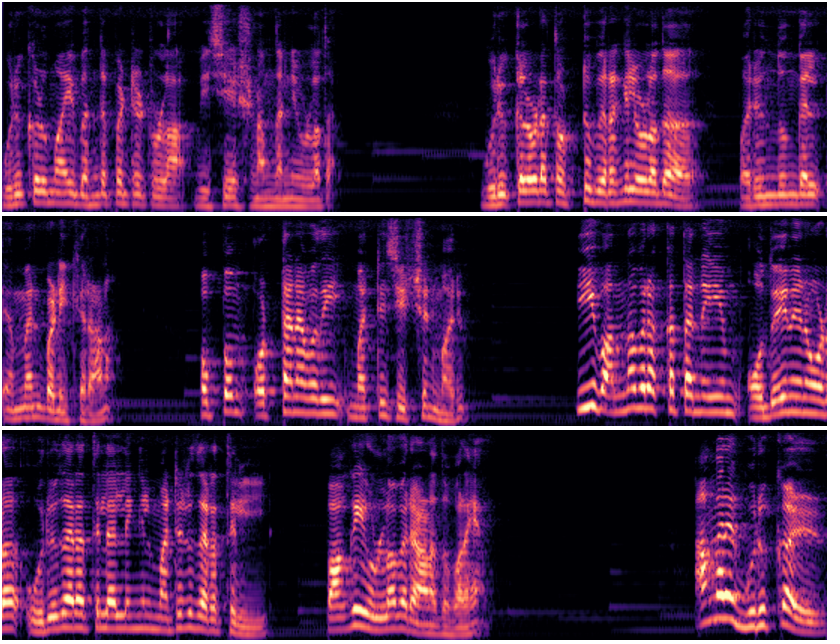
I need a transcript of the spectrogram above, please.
ഗുരുക്കളുമായി ബന്ധപ്പെട്ടിട്ടുള്ള വിശേഷണം തന്നെയുള്ളത്. ഗുരുക്കളുടെ തൊട്ടു പിറകിലുള്ളത് പരുന്തുങ്കൽ എം എൻ പണിക്കരാണ്. ഒപ്പം ഒട്ടനവധി മറ്റ് ശിഷ്യന്മാരും. ഈ വന്നവരൊക്കെ തന്നെയും ഒതേനോട് ഒരു തരത്തിൽ അല്ലെങ്കിൽ മറ്റൊരു തരത്തിൽ പകയുള്ളവരാണെന്ന് പറയാം. അങ്ങനെ ഗുരുക്കൾ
